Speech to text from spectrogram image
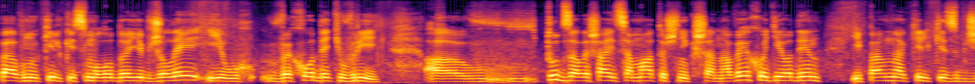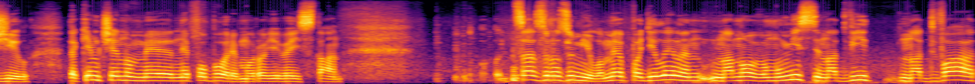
певну кількість молодої бджоли і виходить в рій. А тут залишається маточник ще на виході один і певна кількість бджіл. Таким чином ми не поборемо роєвий стан. Це зрозуміло. Ми поділили на новому місці на дві, на два,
